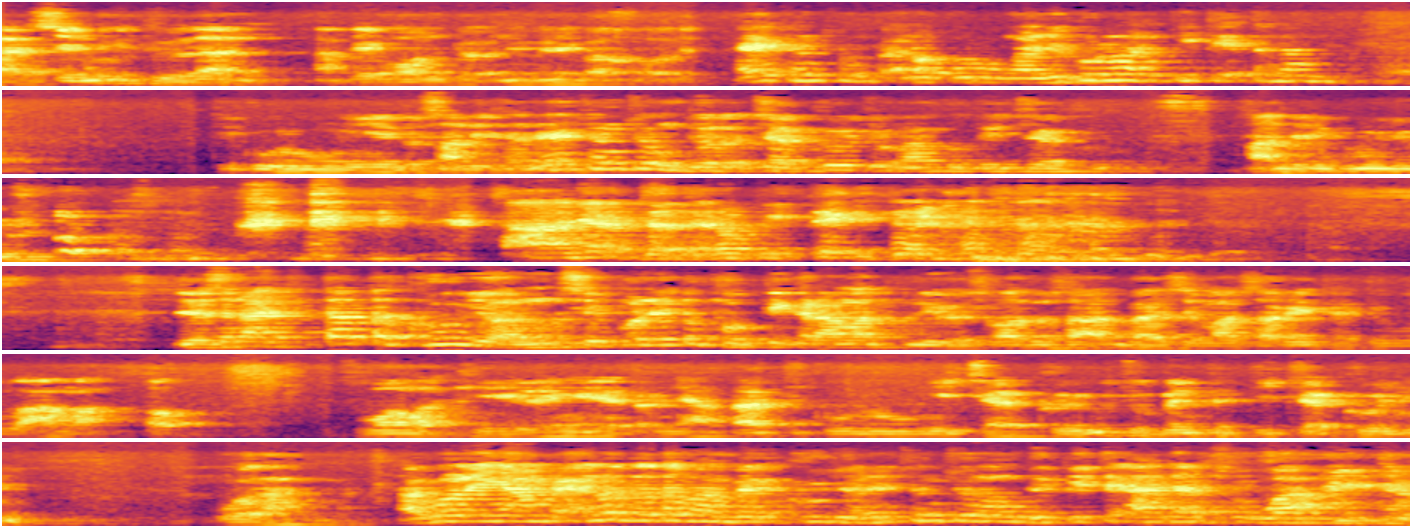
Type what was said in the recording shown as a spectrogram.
Hasim itu dolan, apa mondok nih Pak Khalid. Eh kan tuh kalau kurungan, itu kurungan titik tenang. Dikurungi itu santri-santri, eh cung cung jago, cuma aku tuh jago. Santri guyu. Soalnya udah terus pitik. Ya senang kita teguyon, meskipun itu bukti keramat beliau. Suatu saat Bahasa Masari jadi ulama tok. Semua lagi lengi ternyata dikurungi jago itu cuma jadi jago nih ulama. Aku lagi nyampe no tetap ambil guyon itu cuma di titik ada suap gitu.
